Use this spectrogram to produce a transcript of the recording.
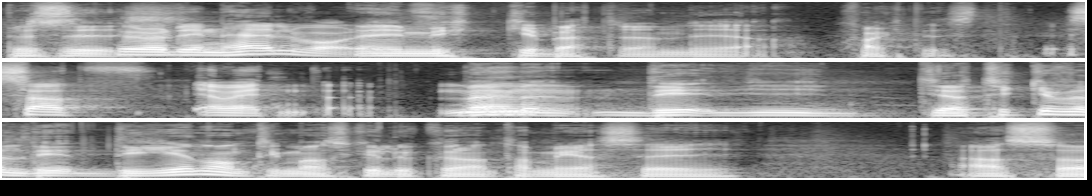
Precis. Hur har din helg Den varit? är mycket bättre än nya, faktiskt. Så att, jag vet inte. Men, Men, det, jag tycker väl det, det är någonting man skulle kunna ta med sig, alltså,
